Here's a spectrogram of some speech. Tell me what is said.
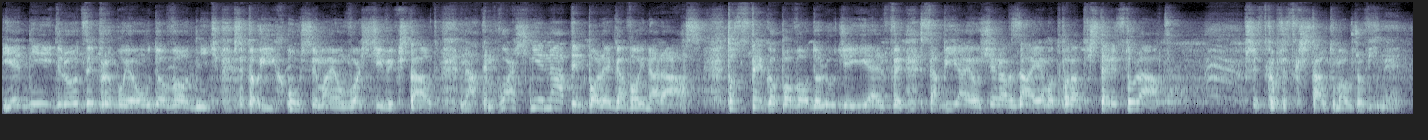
Jedni i drudzy próbują udowodnić, że to ich uszy mają właściwy kształt. Na tym, właśnie na tym polega wojna ras. To z tego powodu ludzie i elfy zabijają się nawzajem od ponad 400 lat. Wszystko przez kształt małżowiny.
